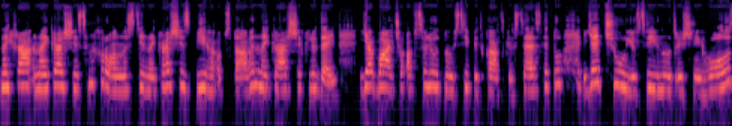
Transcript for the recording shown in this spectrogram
найкра... найкращі синхронності, найкращі збіги обставин, найкращих людей. Я бачу абсолютно всі підказки Всесвіту, я чую свій внутрішній голос,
